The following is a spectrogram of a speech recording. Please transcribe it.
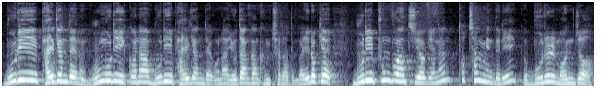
물이 발견되는 우물이 있거나 물이 발견되거나 요단강 근처라든가 이렇게 물이 풍부한 지역에는 토착민들이 그 물을 먼저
